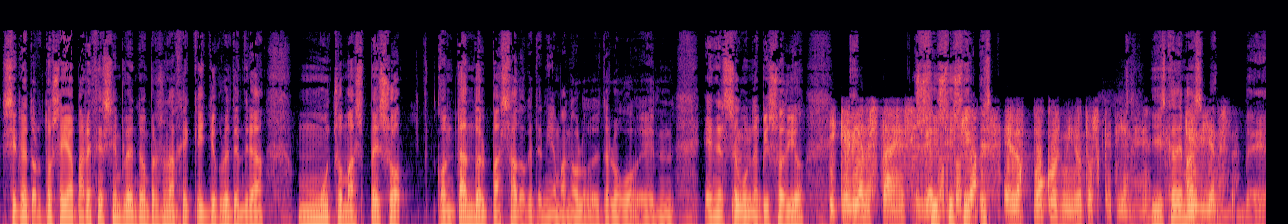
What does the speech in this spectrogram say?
Silvia Tortosa y aparece simplemente un personaje que yo creo que tendría mucho más peso contando el pasado que tenía Manolo, desde luego, en, el segundo episodio. Y qué bien está, ¿eh? Silvia Tortosa, en los pocos minutos que tiene. ¿eh? Y es que además, eh,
